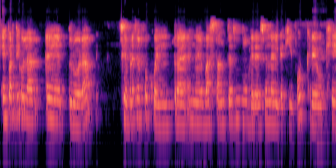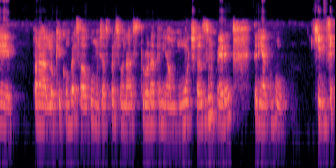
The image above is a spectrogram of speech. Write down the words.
en particular, eh, Trura siempre se enfocó en traer bastantes mujeres en el equipo. Creo que para lo que he conversado con muchas personas, Trora tenía muchas mujeres, tenía como 15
